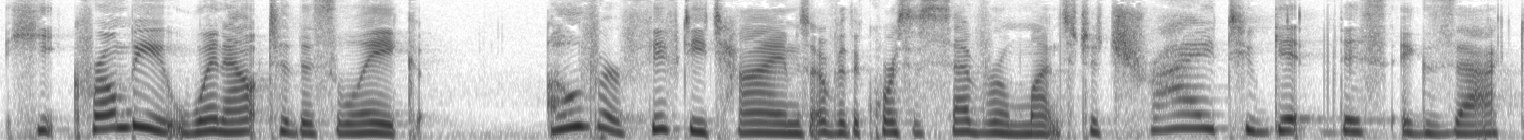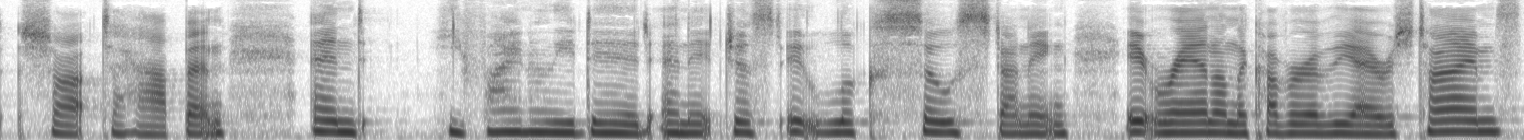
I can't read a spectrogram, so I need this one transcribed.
he, Crombie went out to this lake over 50 times over the course of several months to try to get this exact shot to happen. And he finally did. And it just, it looks so stunning. It ran on the cover of the Irish Times.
